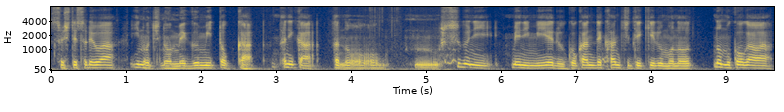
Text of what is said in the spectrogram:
そしてそれは命の恵みとか何かあの、うん、すぐに目に見える五感で感知できるものの向こう側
